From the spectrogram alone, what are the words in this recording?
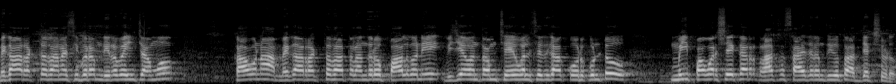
మెగా రక్తదాన శిబిరం నిర్వహించాము. కావున మెగా రక్తదాతలందరూ పాల్గొని విజయవంతం చేయవలసిందిగా కోరుకుంటూ మీ పవర్ శేఖర్ రాష్ట్ర సాయుధరం యువత అధ్యక్షుడు.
